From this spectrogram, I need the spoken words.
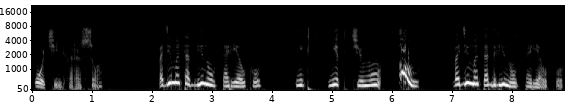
очень хорошо. Вадим отодвинул тарелку. Ни к, ни к чему... Оу! Вадим отодвинул тарелку.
